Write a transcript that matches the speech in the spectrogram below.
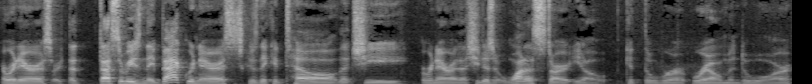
and Rhaenyra, are- that, that's the reason they back Rhaenyra is because they could tell that she Rhaenyra that she doesn't want to start, you know, get the r- realm into war.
